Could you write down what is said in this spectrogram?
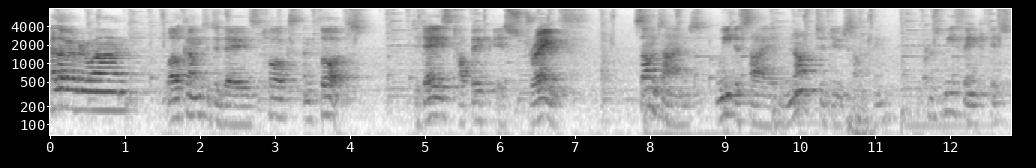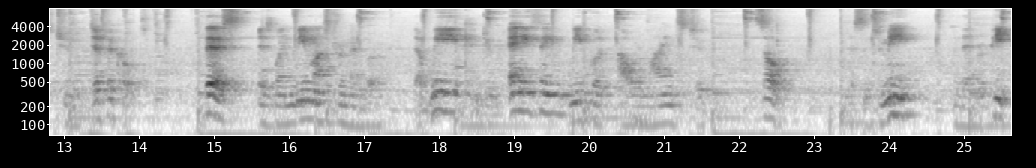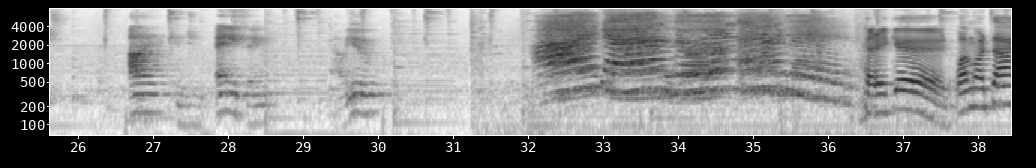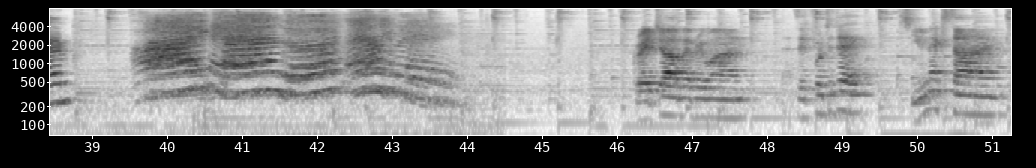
Hello everyone! Welcome to today's Talks and Thoughts. Today's topic is strength. Sometimes we decide not to do something because we think it's too difficult. This is when we must remember that we can do anything we put our minds to. So, listen to me and then repeat. I can do anything. You. I can do anything. Very good. One more time. I can do anything. Great job, everyone. That's it for today. See you next time.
